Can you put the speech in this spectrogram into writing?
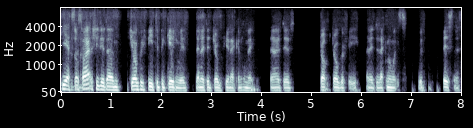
Yeah, so, so I actually did um, geography to begin with. Then I did geography and economics. Then I did dropped geography. Then I did economics with business,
